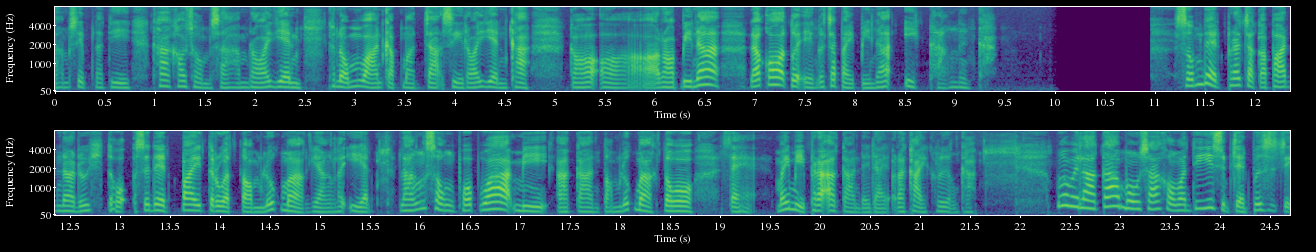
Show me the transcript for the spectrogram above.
า30 นาทีค่าเข้าชม 300 เยน ขนมหวานกับมัจจะ 400 เยนค่ะ ก็รอปีหน้าแล้วก็ตัวเองก็จะไปปีหน้าอีกครั้งหนึ่งค่ะ สมเด็จพระจักรพรรดินารุฮิโตะเสด็จไปตรวจต่อมลูกหมากอย่างละเอียด หลังทรงพบว่ามีอาการต่อมลูกหมากโต แต่ไม่มีพระอาการใด ๆ ระคายเคืองค่ะ เมื่อเวลา 9 โมงเช้าของวันที่ 27 พฤศจิ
